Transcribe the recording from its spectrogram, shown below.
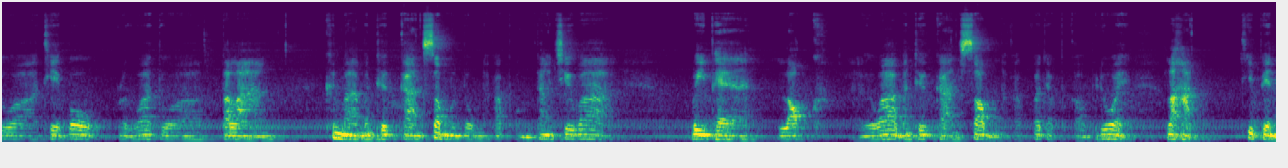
ตัว table หรือว่าตัวตาราง ขึ้นมาบันทึกการซ่อมบำรุงนะครับ ผมตั้งชื่อว่า repair log หรือว่าบันทึกการซ่อมนะครับ ก็จะประกอบไปด้วยรหัสที่เป็น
